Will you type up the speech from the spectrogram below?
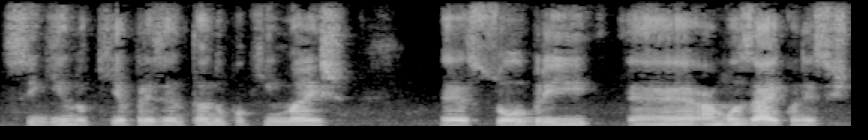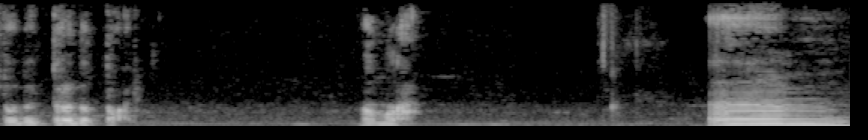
Seguindo aqui, apresentando um pouquinho mais é, sobre é, a mosaico nesse estudo introdutório. Vamos lá. Hum...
